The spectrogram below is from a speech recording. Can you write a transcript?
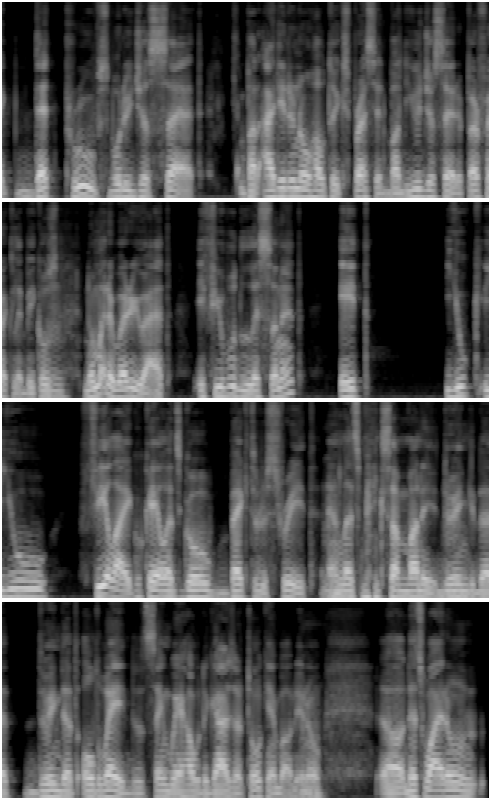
like that proves what you just said but i didn't know how to express it but you just said it perfectly because Mm. no matter where you at if you would listen it it you you feel like okay let's go back to the street Mm. and let's make some money doing that doing that old way the same way how the guys are talking about you know Mm. Uh, that's why I don't.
